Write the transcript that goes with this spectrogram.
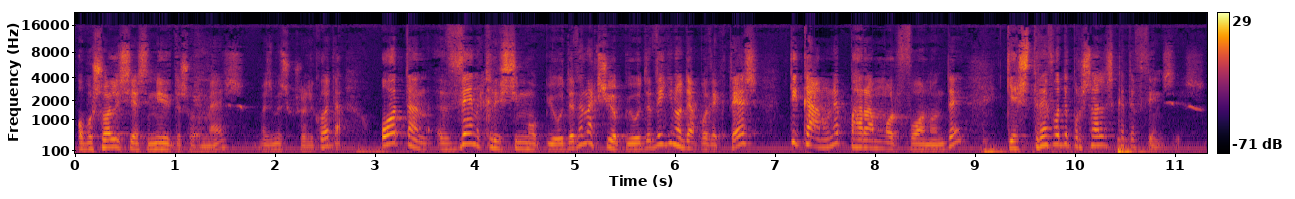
όπως όλες οι ασυνείδητες ορμές, μαζί με τη σεξουαλικότητα, όταν δεν χρησιμοποιούνται, δεν αξιοποιούνται, δεν γίνονται αποδεκτές, τι κάνουνε, παραμορφώνονται και στρέφονται προς άλλες κατευθύνσεις.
